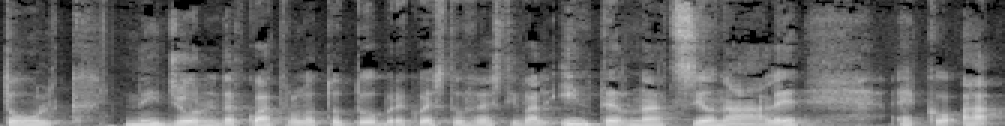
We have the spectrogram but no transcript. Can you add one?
talk nei giorni dal 4 all'8 ottobre questo festival internazionale ecco, ha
